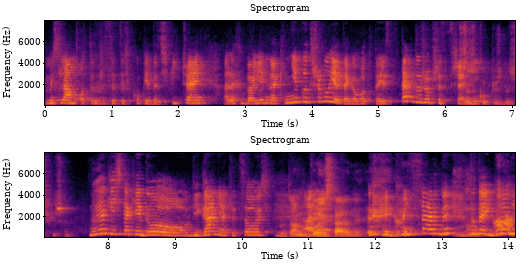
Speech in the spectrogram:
myślałam o tym, że sobie coś kupię do ćwiczeń, ale chyba jednak nie potrzebuję tego, bo tutaj jest tak dużo Co przestrzeni. skupisz do ćwiczeń? No jakieś takie do biegania czy coś. No tam Ale- goń sarny. Goń sarny, No. tutaj goń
